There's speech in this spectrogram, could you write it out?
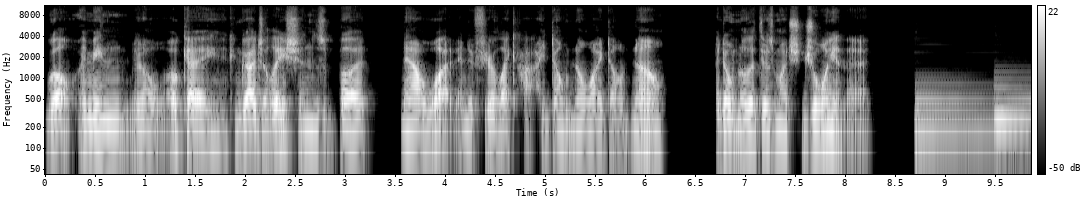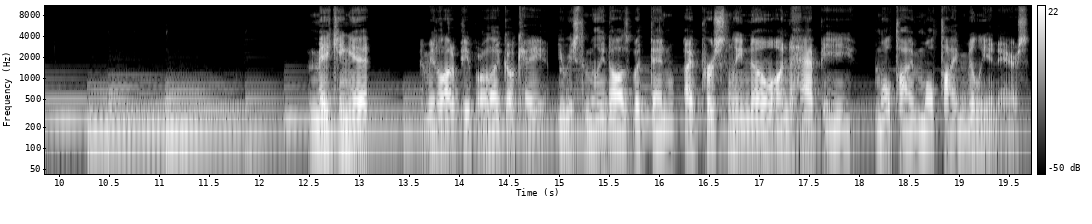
Well, I mean, you know, okay, congratulations, but now what? And if you're like, I don't know, I don't know, I don't know that there's much joy in that. Making it I mean, a lot of people are like, okay, you reached the million dollars, but then I personally know unhappy multi, multi millionaires.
